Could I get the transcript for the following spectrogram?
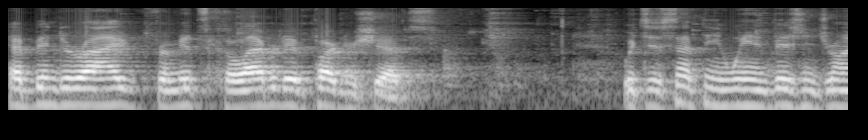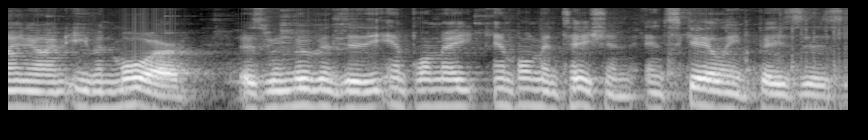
have been derived from its collaborative partnerships, which is something we envision drawing on even more as we move into the implement, implementation and scaling phases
